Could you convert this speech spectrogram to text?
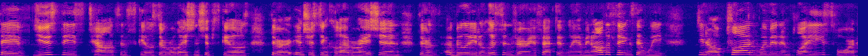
They've used these talents and skills, their relationship skills, their interest in collaboration, their ability to listen very effectively. I mean, all the things that we you know, applaud women employees for.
